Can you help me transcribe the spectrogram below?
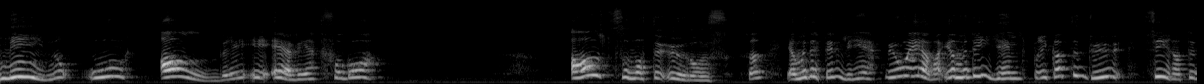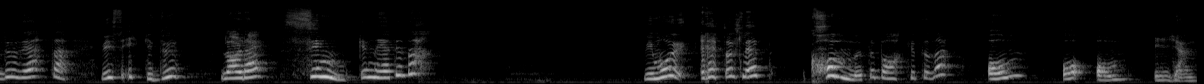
mine ord aldri i evighet forgå. Alt som måtte uroes. Sånn. Ja, men dette vet vi jo, Eva. Ja, men det hjelper ikke at du sier at du vet det, hvis ikke du lar deg synke ned i det. Vi må rett og slett komme tilbake til det om og om igjen.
